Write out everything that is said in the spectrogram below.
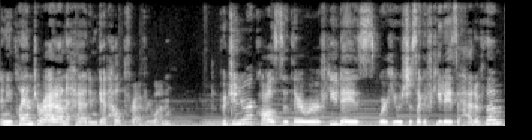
and he planned to ride on ahead and get help for everyone. Virginia recalls that there were a few days where he was just like a few days ahead of them,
